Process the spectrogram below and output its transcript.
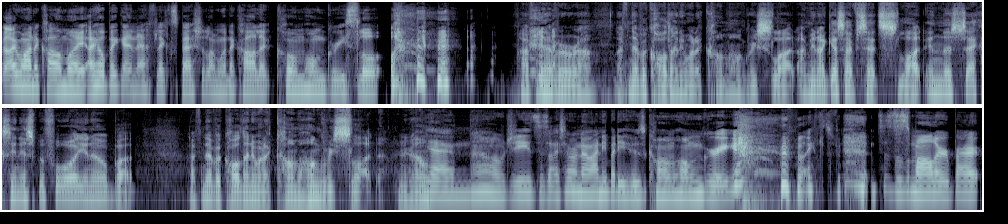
I want to call my. I hope I get a Netflix special. I'm going to call it "Come Hungry Slut." I've never, um, I've never called anyone a come hungry slut. I mean, I guess I've said slut in the sexiness before, you know, but I've never called anyone a come hungry slut. You know. yeah, no, Jesus, I don't know anybody who's come hungry. like it's, it's just a smaller part.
